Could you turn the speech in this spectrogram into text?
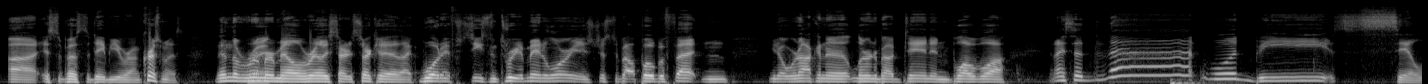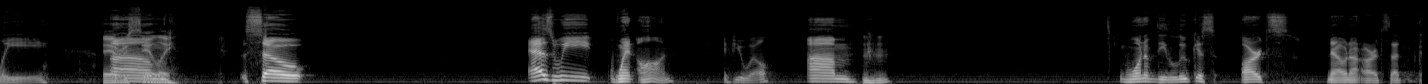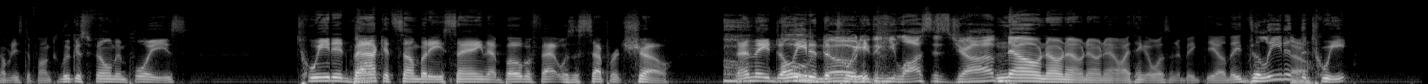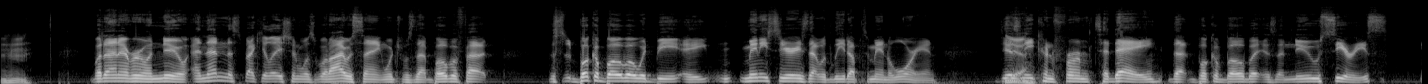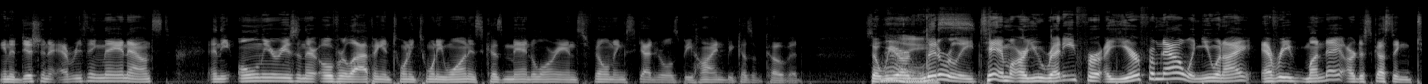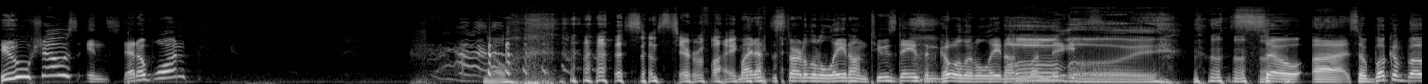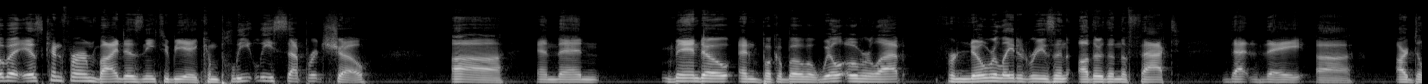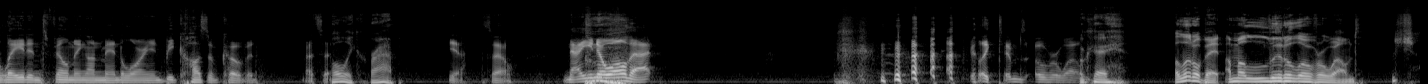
uh, is supposed to debut around Christmas." Then the rumor Right. mill really started circulating, like, "What if season three of Mandalorian is just about Boba Fett, and you know we're not going to learn about Din and blah blah blah?" And I said that would be silly. Very Um, silly. So, as we went on, if you will, um, hmm one of the Lucas Arts, no, not Arts, that company's defunct, Lucasfilm employees tweeted back Oh. at somebody saying that Boba Fett was a separate show. Then they deleted oh, the no. Do you tweet. think he lost his job? no, no, no, no, no. I think it wasn't a big deal. They deleted the Oh. tweet. Mhm. But then everyone knew. And then the speculation was what I was saying, which was that Boba Fett, this Book of Boba would be a mini series that would lead up to Mandalorian. Disney Yeah. confirmed today that Book of Boba is a new series, in addition to everything they announced. And the only reason they're overlapping in 2021 is because Mandalorian's filming schedule is behind because of COVID. So we are literally, Tim, are you ready for a year from now when you and I every Monday are discussing two shows instead of one? No. that sounds terrifying. Might have to start a little late on Tuesdays and go a little late on Mondays. Oh, boy. so uh so Book of Boba is confirmed by Disney to be a completely separate show. Uh and then Mando and Book of Boba will overlap for no related reason other than the fact that they uh are delayed in filming on Mandalorian because of COVID. That's it. Holy crap. Yeah. So now you know all that. I feel like Tim's overwhelmed. Okay. A little bit. I'm a little overwhelmed. Just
